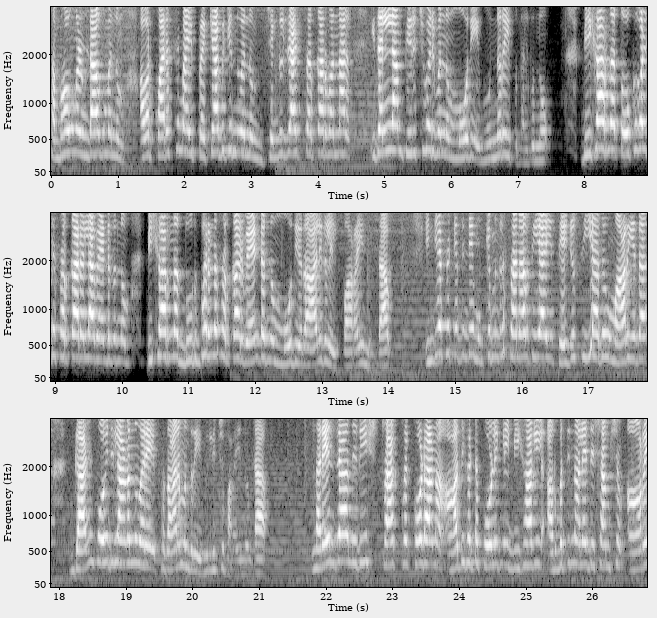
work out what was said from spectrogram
സംഭവങ്ങൾ ഉണ്ടാകുമെന്നും അവർ പരസ്യമായി പ്രഖ്യാപിക്കുന്നുവെന്നും ജംഗിൾരാജ് സർക്കാർ വന്നാൽ ഇതെല്ലാം തിരിച്ചുവരുമെന്നും മോദി മുന്നറിയിപ്പ് നൽകുന്നു. ബീഹാറിന് തോക്കുകളുടെ സർക്കാരല്ല വേണ്ടതെന്നും ബീഹാറിന് ദുർഭരണ സർക്കാർ വേണ്ടെന്നും മോദി റാലികളിൽ പറയുന്നുണ്ട്. ഇന്ത്യ സഖ്യത്തിന്റെ മുഖ്യമന്ത്രി സ്ഥാനാർത്ഥിയായി തേജസ്വി യാദവ് മാറിയത് ഗൺ പോയിന്റിലാണെന്ന് വരെ പ്രധാനമന്ത്രി വിളിച്ചു പറയുന്നുണ്ട്. നരേന്ദ്ര നിതീഷ് ട്രാക്ക് റെക്കോർഡാണ് ആദ്യഘട്ട പോളിംഗിൽ ബീഹാറിൽ അറുപത്തിനാല് ദശാംശം ആറ്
